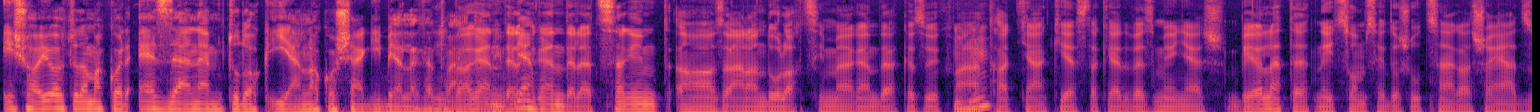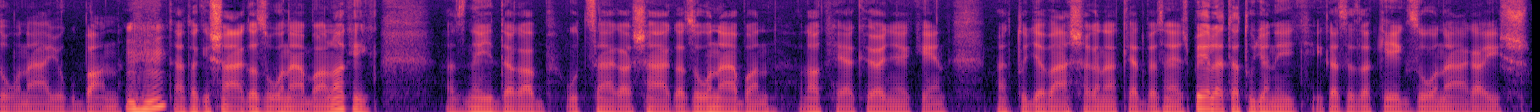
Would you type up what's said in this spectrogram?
és ha jól tudom, akkor ezzel nem tudok ilyen lakossági bérletet váltani. A rendel- rendelet szerint az állandó lakcím rendelkezők uh-huh. válthatják ki ezt a kedvezményes bérletet négy szomszédos utcára a saját zónájukban. Uh-huh. Tehát aki sárga zónában lakik, az négy darab utcára a sárga zónában, lakhely környékén meg tudja vásárolni a kedvezményes bérletet, ugyanígy igaz ez a kék zónára is.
